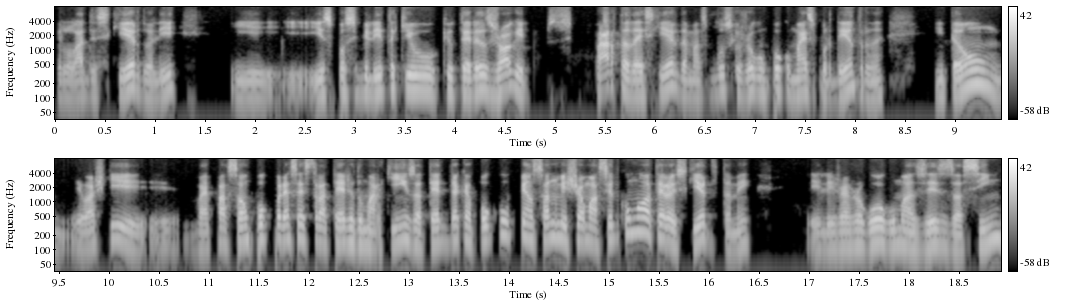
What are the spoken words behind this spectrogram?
pelo lado esquerdo ali, e, e isso possibilita que o que o Terence jogue parta da esquerda, mas busque o jogo um pouco mais por dentro, né? Então, eu acho que vai passar um pouco por essa estratégia do Marquinhos, até daqui a pouco pensar no Michel Macedo como lateral esquerdo também. Ele já jogou algumas vezes assim.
